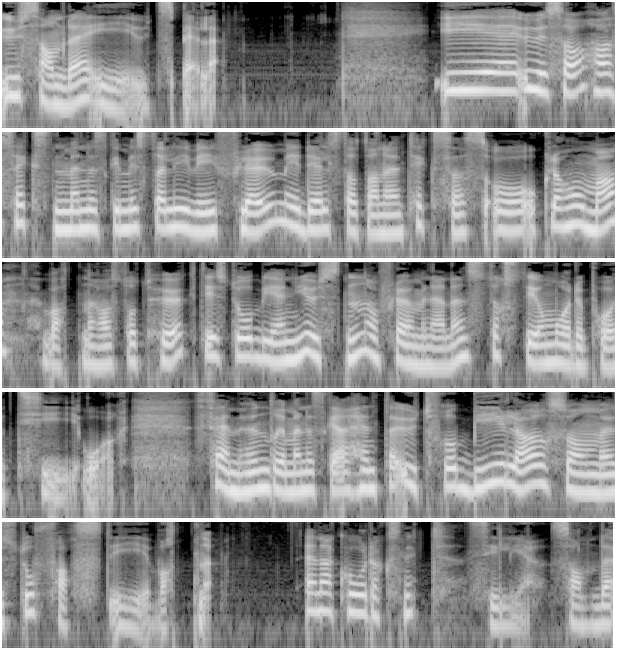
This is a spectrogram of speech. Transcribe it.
usamde i utspillet. I USA har 16 mennesker mista livet i flaum i delstatene Texas og Oklahoma. Vannet har stått høyt i storbyen Houston, og flaumen er den største i området på ti år. 500 mennesker er henta ut fra biler som sto fast i vannet. NRK Dagsnytt, Silje Sande.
